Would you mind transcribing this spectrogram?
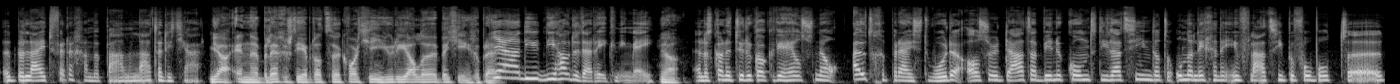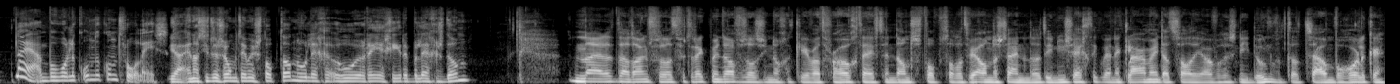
het beleid verder gaan bepalen later dit jaar. Ja, en uh, beleggers die hebben dat uh, kwartje in juli al uh, een beetje ingeprijsd. Ja, die, die houden daar rekening mee. Ja. En dat kan natuurlijk ook weer heel snel uitgeprijsd worden als er data binnenkomt die laat zien dat de onderliggende inflatie bijvoorbeeld nou ja, behoorlijk onder controle is. Ja, en als hij er zo meteen mee stopt dan, hoe, leggen, hoe reageren beleggers dan? Nou, dat, dat, hangt van het vertrekpunt af. Dus als hij nog een keer wat verhoogd heeft en dan stopt, zal het weer anders zijn dan dat hij nu zegt: Ik ben er klaar mee. Dat zal hij overigens niet doen. Want dat zou een behoorlijke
